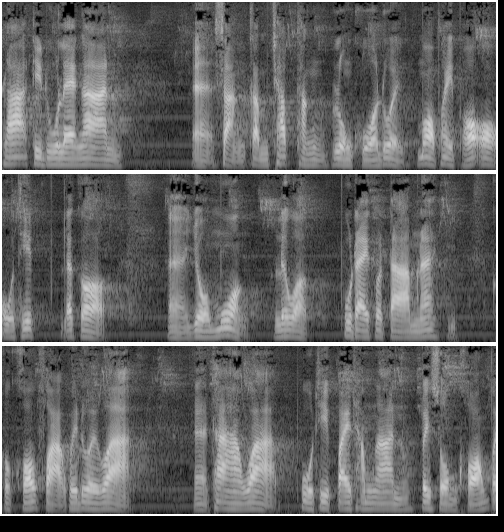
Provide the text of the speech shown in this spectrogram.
พระที่ดูแลงานสั่งกำชับทางลงครัวด้วย มอบให้พอโอทิศแล้วก็โยมม่วงหรือว่าผู้ใดก็ตามนะก็ขอฝากไปด้วยว่าถ้าว่าผู้ที่ไปทำงานไปส่งของไป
